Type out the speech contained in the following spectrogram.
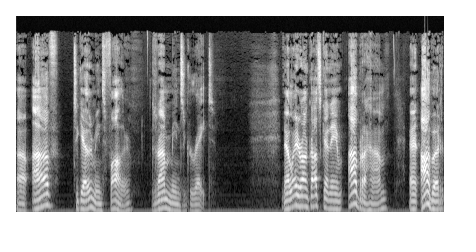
Uh, Av together means father. Ram means great. Now later on, God's going to name Abraham, and Aber,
